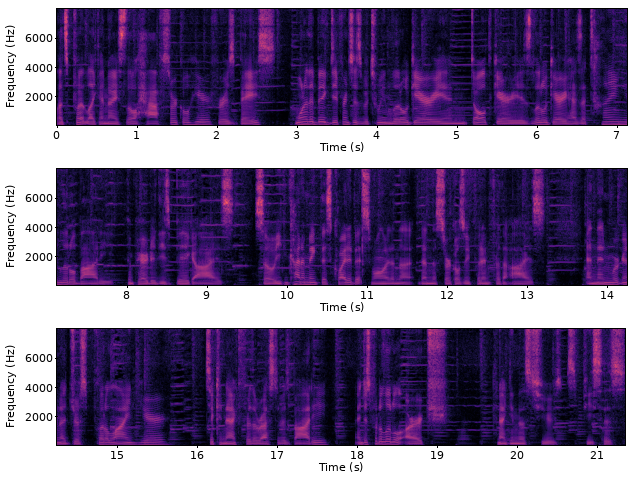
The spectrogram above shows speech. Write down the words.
let's put like a nice little half circle here for his base. One of the big differences between little Gary and adult Gary is little Gary has a tiny little body compared to these big eyes. So you can kind of make this quite a bit smaller than the, than the circles we put in for the eyes. And then we're gonna just put a line here to connect for the rest of his body and just put a little arch connecting those two pieces.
